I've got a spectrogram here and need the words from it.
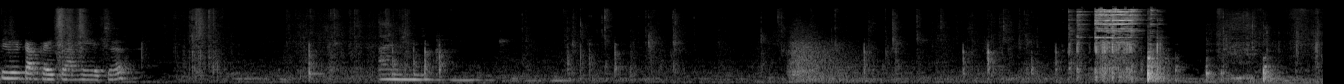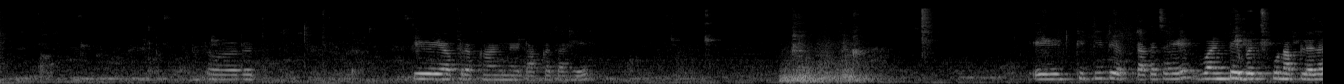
तीळ टाकायचं आहे याच्यात. आणि तर तीळ या प्रकारे टाकत आहे. एक किती ते टाकायचं आहे? वन टेबल स्पून आपल्याला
